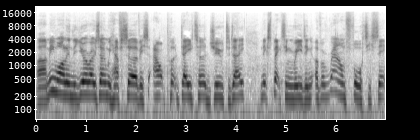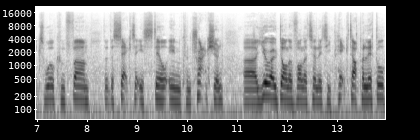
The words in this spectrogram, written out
Uh, meanwhile, in the Eurozone, we have service output data due today. An expecting reading of around 46 will confirm that the sector is still in contraction. Uh, Euro dollar volatility picked up a little.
